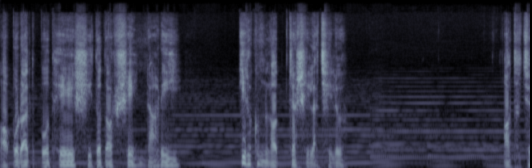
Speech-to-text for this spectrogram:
অপরাধ বোধে শীতদর্শে নারী কীরকম লজ্জাশীলা ছিল। অথচ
